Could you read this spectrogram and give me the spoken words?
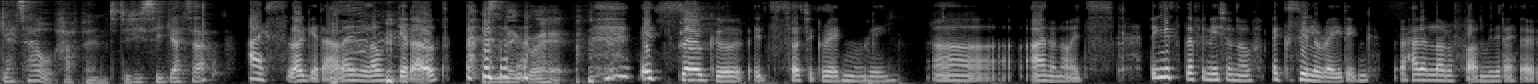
Get Out happened. Did you see Get Out? I saw Get Out. I love Get Out. Isn't it great? it's so good. It's such a great movie. Uh, I don't know. It's I think it's the definition of exhilarating. I had a lot of fun with it. I thought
